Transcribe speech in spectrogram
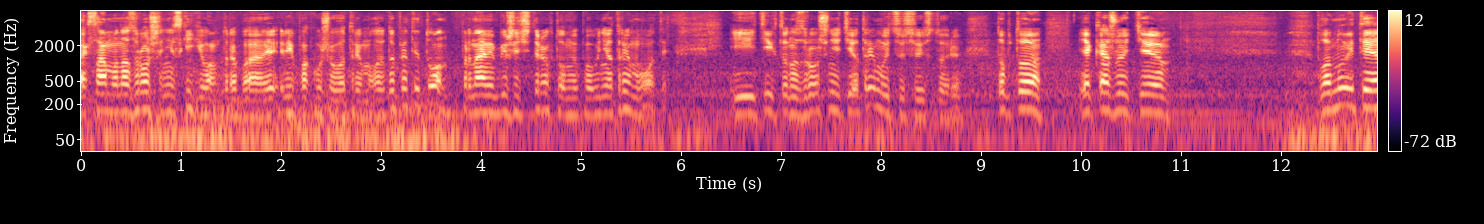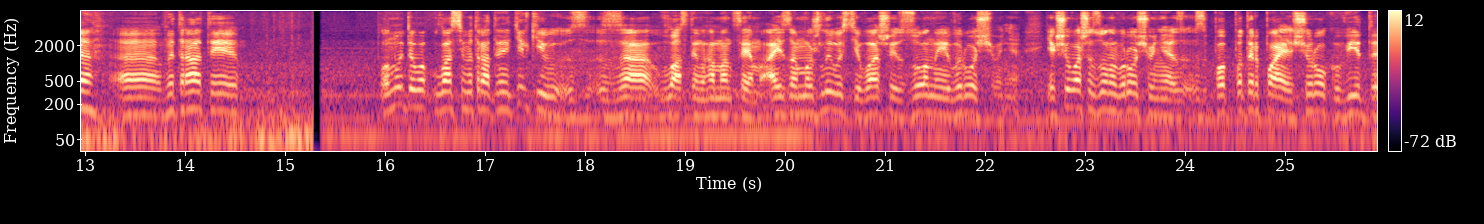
Так само на зрошенні скільки вам треба ріпаку, що ви отримали? До 5 тонн, принаймні більше 4 тонн ви повинні отримувати. І ті, хто на зрошенні, ті отримують цю всю історію. Тобто, як кажуть, е, плануйте е, витрати. Плануйте власні витрати не тільки за власним гаманцем, а й за можливості вашої зони вирощування. Якщо ваша зона вирощування потерпає щороку від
